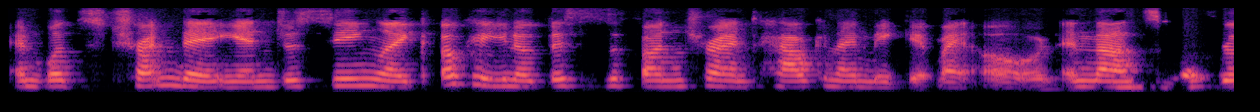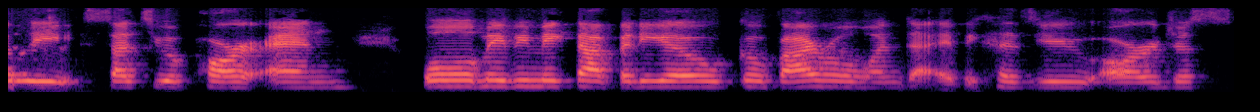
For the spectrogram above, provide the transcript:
and what's trending and just seeing like, okay, you know, this is a fun trend. How can I make it my own? And that's mm-hmm. what really sets you apart and will maybe make that video go viral one day because you are just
